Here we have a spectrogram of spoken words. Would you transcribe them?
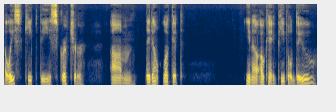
at least keep the scripture. Um, they don't look at, you know, okay, people do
